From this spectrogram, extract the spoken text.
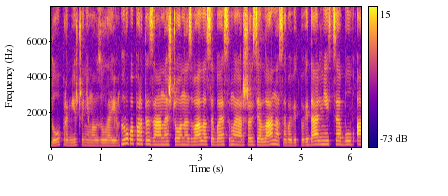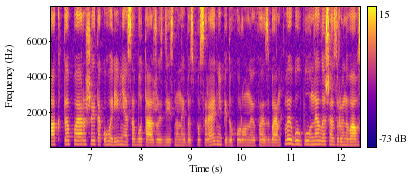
до приміщення мавзолею. Група партизан, що назвала себе СМЕРШ, взяла на себе відповідальність. Це був акт перший такого рівня саботажу, здійснений безпосередньо під охороною ФСБ. Вибух був не лише зруйнував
